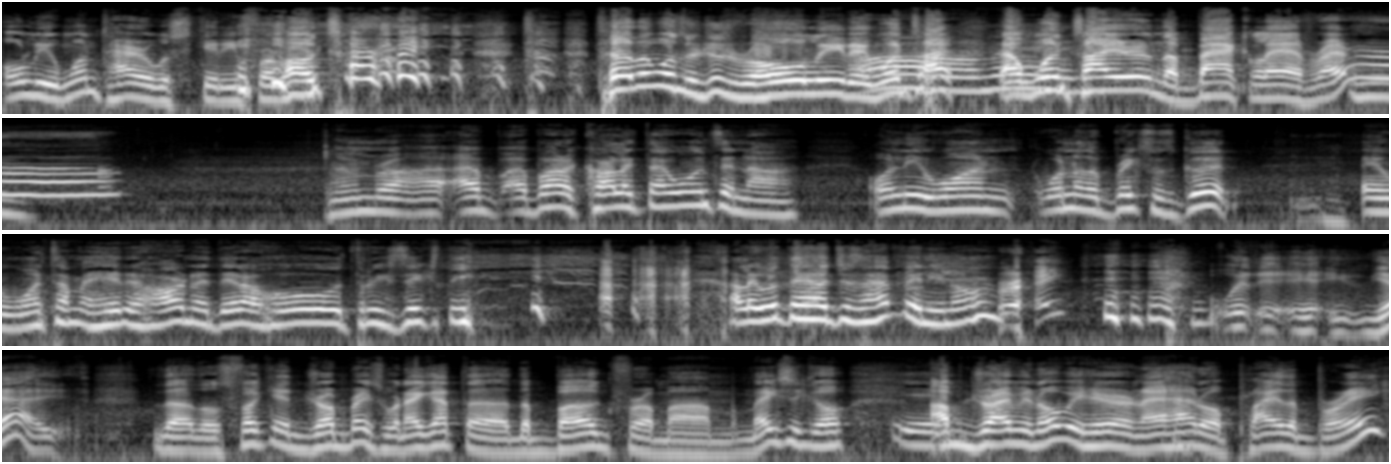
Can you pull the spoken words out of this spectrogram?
Only one tire was skidding for a long time. Right? the other ones were just rolling, and one Oh, tire, that one tire in the back left, right? I remember I, I, I bought a car like that once, and uh, only one one of the brakes was good. And one time I hit it hard, and I did a whole 360. I'm like, what the hell just happened, you know? right? It- it- yeah, the, those fucking drum brakes. When I got the, the bug from um, Mexico, Yeah. I'm driving over here and I had to apply the brake,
